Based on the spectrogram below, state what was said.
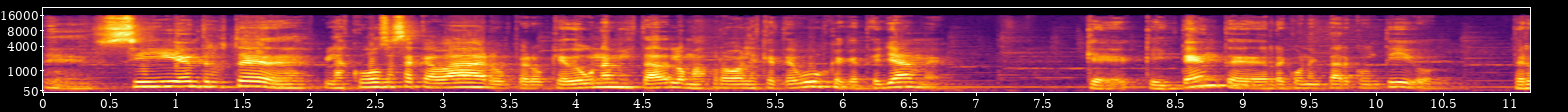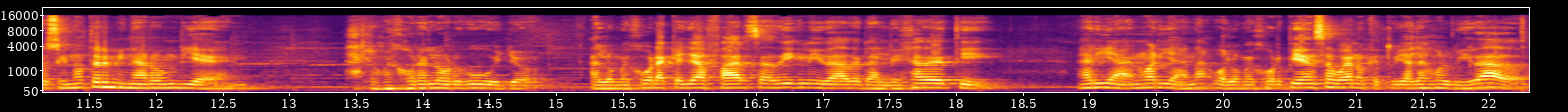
eh, si entre ustedes las cosas se acabaron, pero quedó una amistad, lo más probable es que te busque, que te llame, que, que intente reconectar contigo. Pero si no terminaron bien, a lo mejor el orgullo, a lo mejor aquella falsa dignidad la aleja de ti Ariano, Ariana, o a lo mejor piensa, bueno, que tú ya le has olvidado,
